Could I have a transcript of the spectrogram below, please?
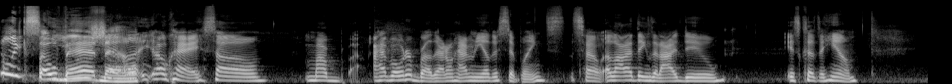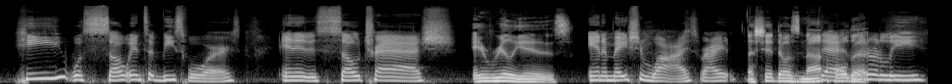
like so bad should- now. uh, okay, so my I have an older brother. I don't have any other siblings, so a lot of things that I do is because of him. He was so into Beast Wars, and it is so trash It really is. animation wise, right? That shit does not that hold up. literally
